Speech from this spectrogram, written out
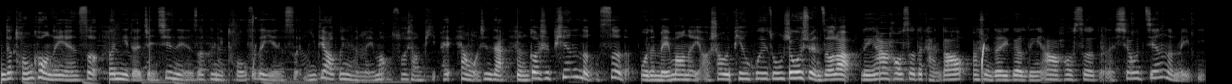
你的瞳孔的颜色和你的眼线的颜色和你头发的颜色一定要跟你的眉毛缩相匹配。像我现在整个是偏冷色的，我的眉毛呢也要稍微偏灰棕，所以我选择了零二号色的砍刀，要选择一个零二号色的削尖的眉笔，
